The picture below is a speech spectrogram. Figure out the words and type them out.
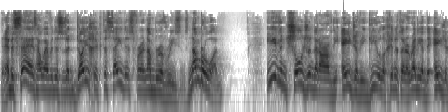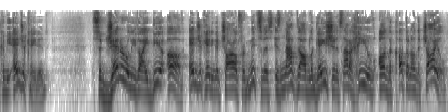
The Rebbe says, however, this is a doichik to say this for a number of reasons. Number one, even children that are of the age of higil lechinuch that are already of the age that can be educated, so generally the idea of educating a child for mitzvahs is not the obligation, it's not a chiyuv on the katan on the child,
